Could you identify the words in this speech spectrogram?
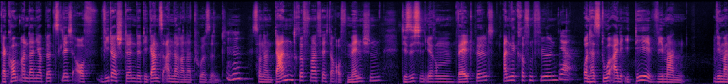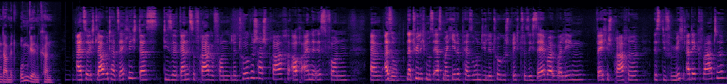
Da kommt man dann ja plötzlich auf Widerstände, die ganz anderer Natur sind. Mhm. Sondern dann trifft man vielleicht auch auf Menschen, die sich in ihrem Weltbild angegriffen fühlen. Ja. Und hast du eine Idee, wie man, wie man damit umgehen kann? Also ich glaube tatsächlich, dass diese ganze Frage von liturgischer Sprache auch eine ist von, ähm, also natürlich muss erstmal jede Person, die liturgisch spricht, für sich selber überlegen, welche Sprache ist die für mich adäquate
